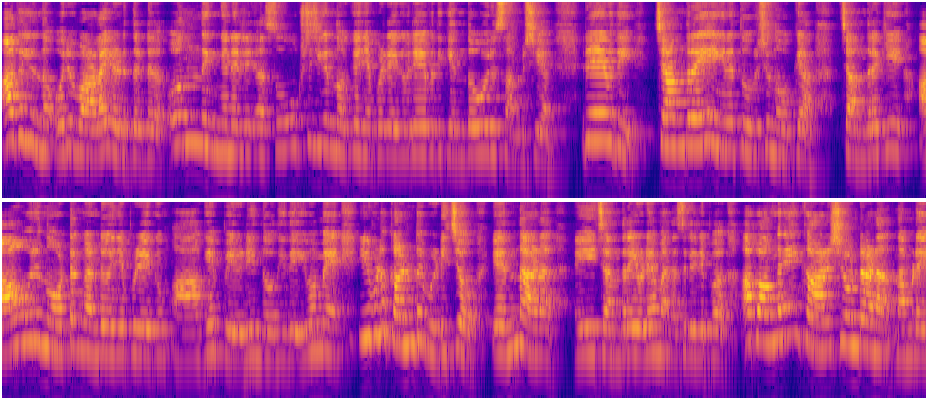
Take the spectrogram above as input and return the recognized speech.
അതിൽ നിന്ന് ഒരു വള എടുത്തിട്ട് ഒന്നിങ്ങനെ സൂക്ഷിച്ചിങ്ങനെ നോക്കി കഴിഞ്ഞപ്പോഴേക്കും രേവതിക്ക് എന്തോ ഒരു സംശയം. രേവതി ചന്ദ്രയെ ഇങ്ങനെ തുറിച്ചു നോക്കുക. ചന്ദ്രയ്ക്ക് ആ ഒരു നോട്ടം കണ്ടു കഴിഞ്ഞപ്പോഴേക്കും ആകെ പേടിയും തോന്നി. ദൈവമേ ഇവൾ കണ്ടുപിടിച്ചോ? എന്താണ് ഈ ചന്ദ്രയുടെ മനസ്സിലിരിപ്പ്? അപ്പൊ അങ്ങനെയും കാണിച്ചുകൊണ്ടാണ് നമ്മുടെ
